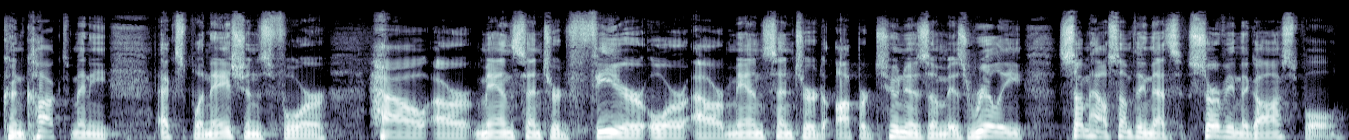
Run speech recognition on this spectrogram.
concoct many explanations for how our man centered fear or our man centered opportunism is really somehow something that's serving the gospel,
